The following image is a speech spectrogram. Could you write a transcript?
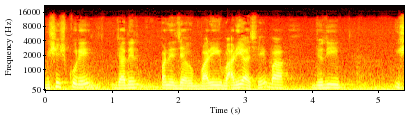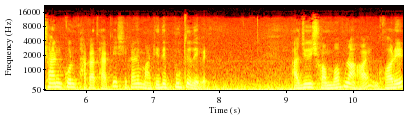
বিশেষ করে যাদের মানে বাড়ি বাড়ি আছে বা যদি ঈশান কোণ ফাঁকা থাকে, সেখানে মাটিতে পুঁতে দেবেন। আর যদি সম্ভব না হয়, ঘরের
